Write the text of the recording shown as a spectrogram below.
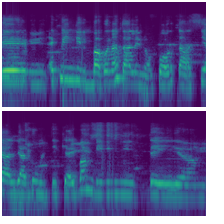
E, e, quindi il Babbo Natale no, porta sia agli adulti che ai bambini dei, um,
